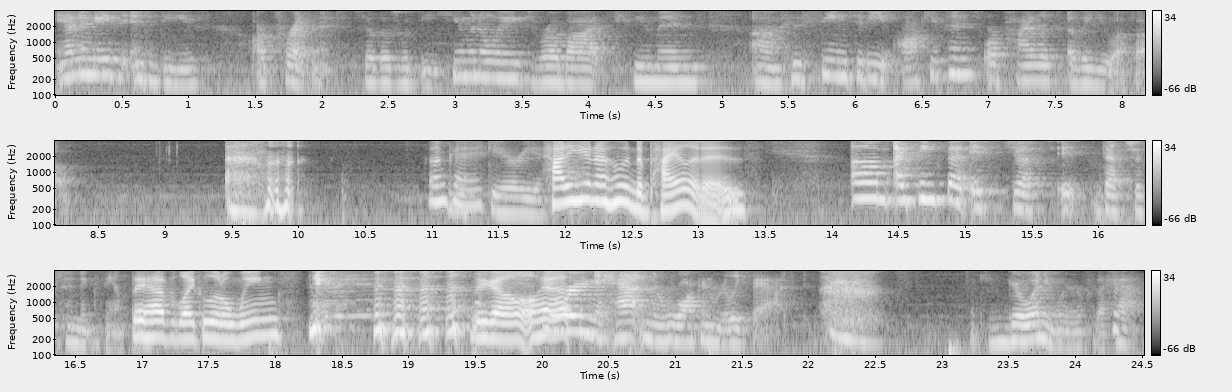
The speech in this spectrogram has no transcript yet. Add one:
animated entities are present. So those would be humanoids, robots, humans, um, who seem to be occupants or pilots of a UFO. The Okay. scariest. How do you know who the pilot is? Um, I think that it's just it. That's just an example. They have like little wings. they got a little hat. They're wearing a hat and they're walking really fast. like you can go anywhere with a hat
